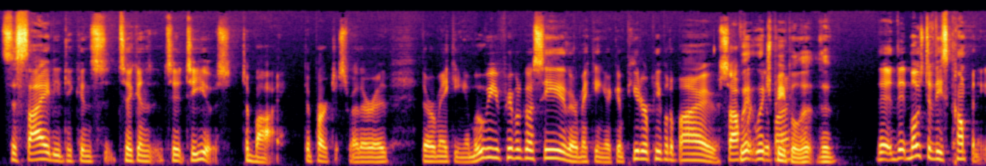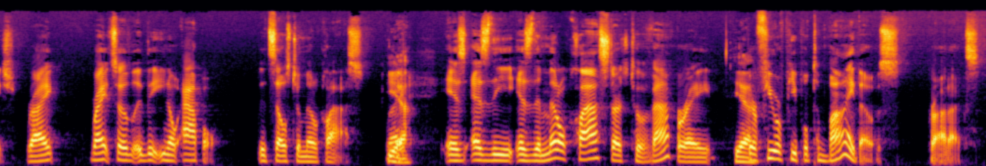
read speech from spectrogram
society to cons- to, con- to to use, to buy, to purchase. Whether they're making a movie for people to go see, they're making a computer for people to buy, or software. Which, which to buy. people? The, the the, the, most of these companies, right? Right. So the, you know, Apple that sells to a middle class. Right? Yeah. As as the as the middle class starts to evaporate, Yeah. there are fewer people to buy those products.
